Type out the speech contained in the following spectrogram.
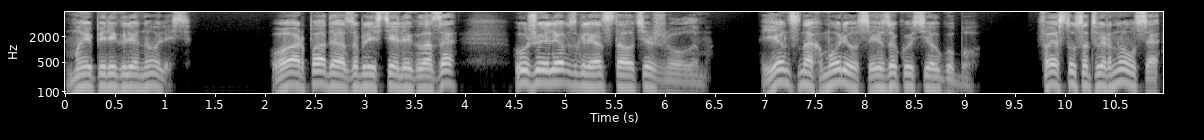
Мы переглянулись. У Арпада заблестели глаза — у Жиля взгляд стал тяжелым. Йенс нахмурился и закусил губу. Фестус отвернулся,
